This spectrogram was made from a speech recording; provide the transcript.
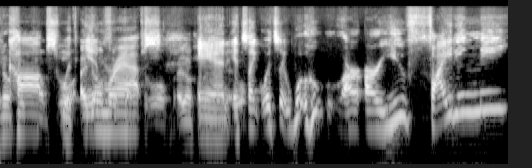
don't cops with I don't MRAPs comfortable. I don't feel and it's like it's like who are are you fighting me?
